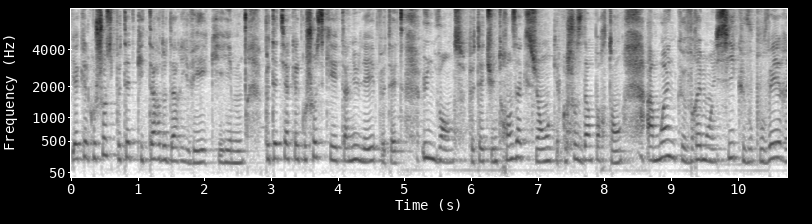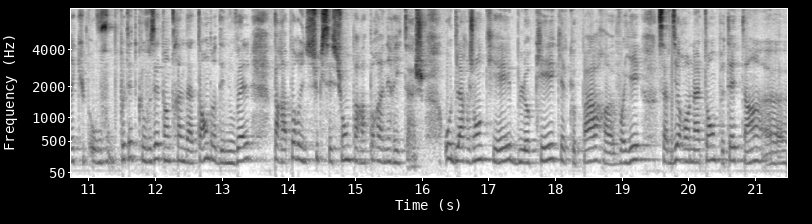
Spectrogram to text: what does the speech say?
Il y a quelque chose peut-être qui tarde d'arriver, qui peut-être il y a quelque chose qui est annulé, peut-être une vente, peut-être une transaction, quelque chose d'important, à moins que vraiment ici que vous pouvez récupérer, peut-être que vous êtes en train d'attendre des nouvelles par rapport à une succession, par rapport à un héritage, ou de l'argent qui est bloqué quelque part. Vous euh, voyez, ça veut dire on attend peut-être hein, euh,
